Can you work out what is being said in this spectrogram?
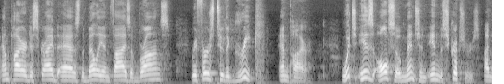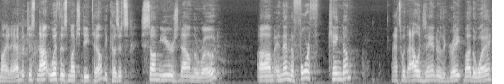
empire described as the belly and thighs of bronze, refers to the Greek empire, which is also mentioned in the scriptures, I might add, but just not with as much detail because it's some years down the road. Um, and then the fourth kingdom, that's with Alexander the Great, by the way.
